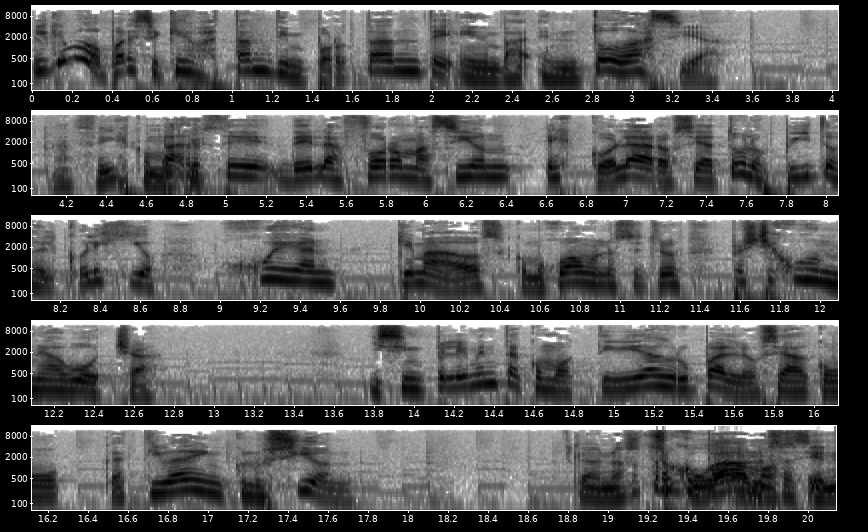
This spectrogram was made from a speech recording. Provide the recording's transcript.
El quemado parece que es bastante importante en, en toda Asia. Así es como que es- Parte de la formación escolar, o sea, todos los pibitos del colegio juegan quemados, como jugamos nosotros, pero ya juegan una bocha. Y se implementa como actividad grupal, o sea, como actividad de inclusión. Claro, nosotros jugábamos en,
